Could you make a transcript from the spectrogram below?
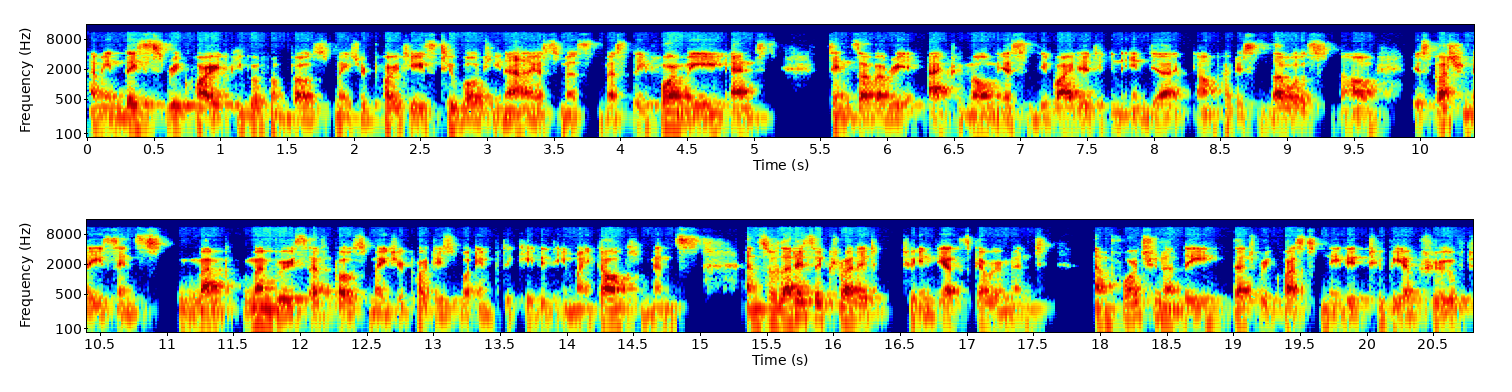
I mean this required people from both major parties to vote unanimously for me, and things are very acrimonious and divided in India on partisan levels now, especially since mem members of both major parties were implicated in my documents. And so that is a credit to India's government. Unfortunately, that request needed to be approved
